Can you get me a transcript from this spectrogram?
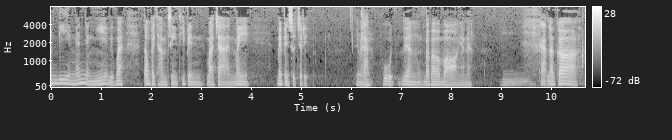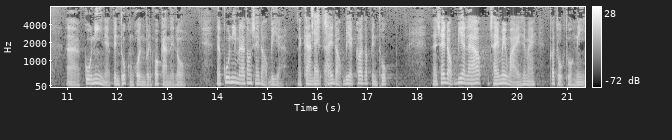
มันดีอย่างนั้นอย่างนี้ หรือว่าต้องไปทำสิ่งที่เป็นวาจาอันไม่ไม่เป็นสุจริตใช่ไหมครับพูดเรื่องบ้าๆบอๆอย่างนั้นนะครับแล้วก็อ่ากู้หนี้เนี่ยเป็นทุกข์ของคนบริโภคการในโลกนะกู้หนี้มาแล้วต้องใช้ดอกเบี้ยนะการใช่ครับใช้ดอกเบี้ยก็ต้องเป็นทุกข์นะใช้ดอกเบี้ยแล้วใช้ไม่ไหวใช่ไหมก็ถูกทวงหนี้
